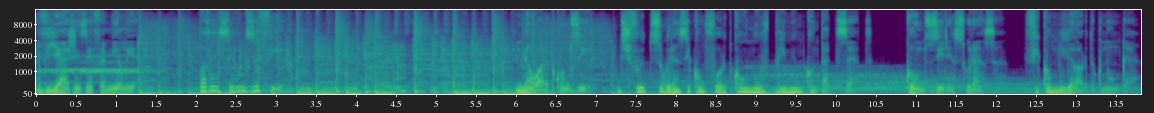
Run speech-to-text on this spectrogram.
Viagens em família podem ser um desafio. Na hora de conduzir, desfrute de segurança e conforto com o novo Premium Contact 7. Conduzir em segurança ficou melhor do que nunca.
